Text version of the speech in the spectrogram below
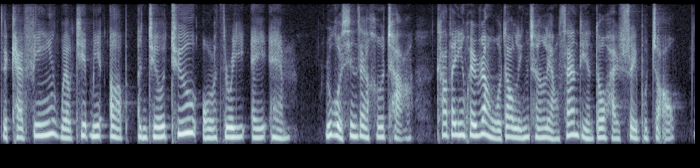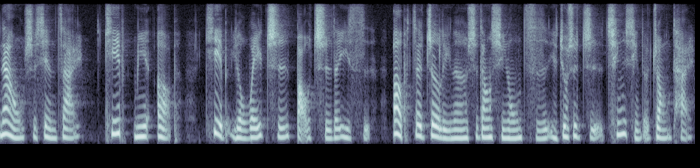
the caffeine will keep me up until two or three a.m. 如果现在喝茶，咖啡因会让我到凌晨两三点都还睡不着。Now 是现在，keep me up，keep 有维持、保持的意思。up 在这里呢是当形容词，也就是指清醒的状态。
